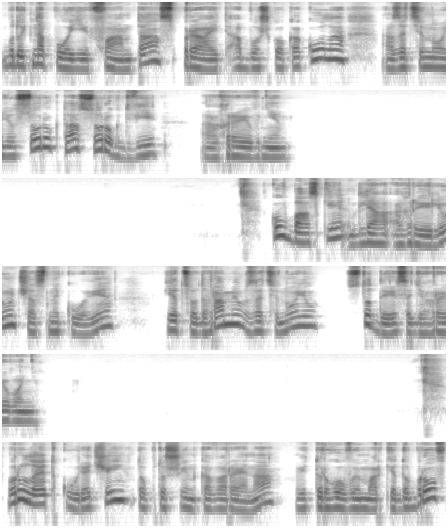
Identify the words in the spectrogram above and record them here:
Будуть напої Фанта, Спрайт або ж Кока-Кола за ціною 40 та 42 гривні. Ковбаски для грилю часникові 500 грамів за ціною 110 гривень. Рулет курячий, тобто шинка варена від торгової марки Добров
